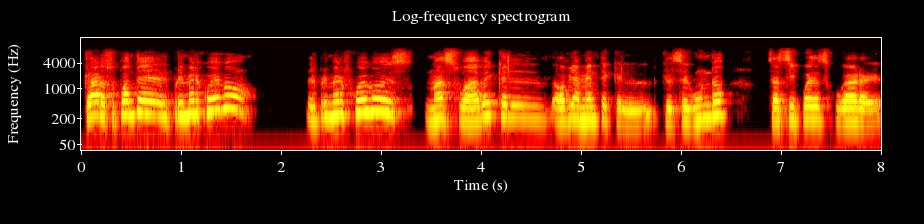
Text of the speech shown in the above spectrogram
claro, suponte el primer juego, el primer juego es más suave que el, obviamente que el, que el segundo. O sea, sí puedes jugar, eh,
